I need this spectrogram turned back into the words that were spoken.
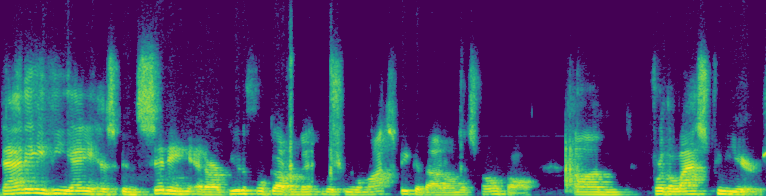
that AVA has been sitting at our beautiful government, which we will not speak about on this phone call, um, for the last two years.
